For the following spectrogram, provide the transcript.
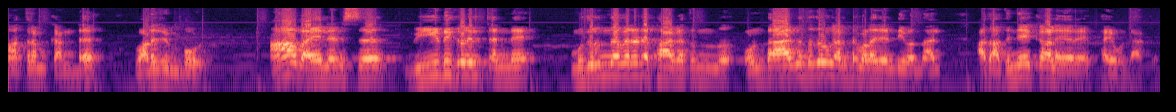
മാത്രം കണ്ട് വളരുമ്പോൾ ആ വയലൻസ് വീടുകളിൽ തന്നെ മുതിർന്നവരുടെ ഭാഗത്തു നിന്ന് ഉണ്ടാകുന്നതും കണ്ട് വളരേണ്ടി വന്നാൽ അത് അതിനേക്കാളേറെ ഭയമുണ്ടാക്കും.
